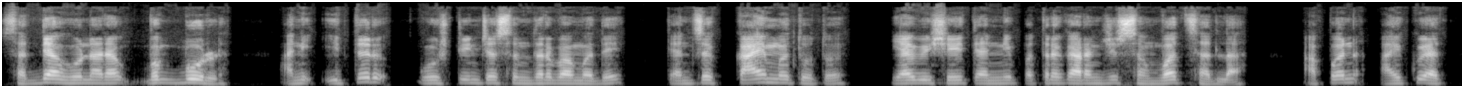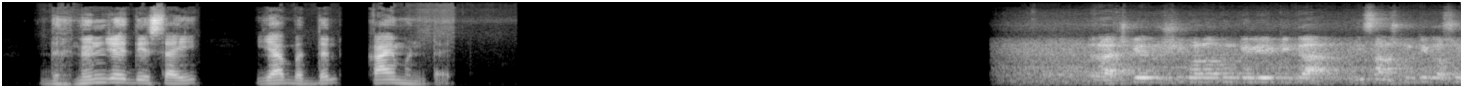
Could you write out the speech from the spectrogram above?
सध्या होणारा वक्फ बोर्ड आणि इतर गोष्टींच्या संदर्भामध्ये त्यांचं काय मत होतं याविषयी त्यांनी पत्रकारांशी संवाद साधला. आपण ऐकूयात धनंजय देसाई याबद्दल काय म्हणतायत? राजकीय दृष्टिकोनातून केलेली टीका ही सांस्कृतिक असू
